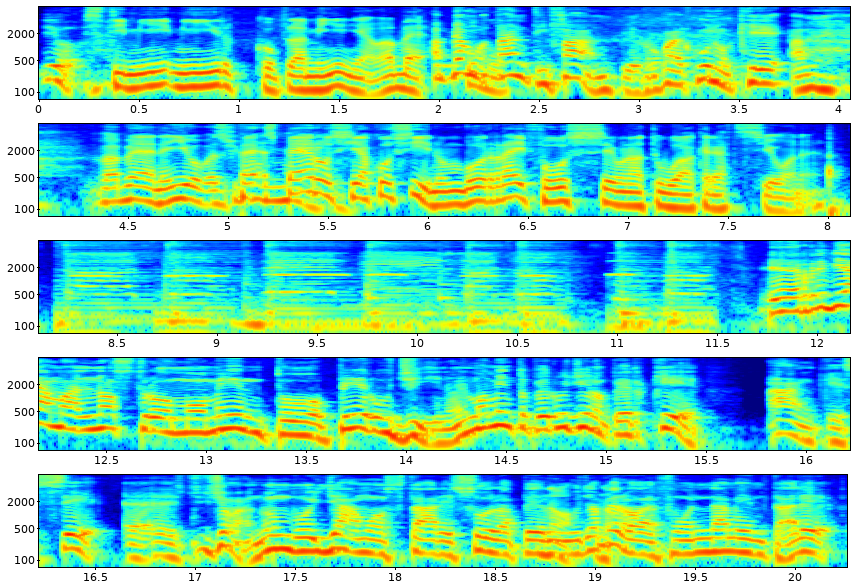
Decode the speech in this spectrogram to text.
Io- sti Mi- Mirko, Flaminia, vabbè. abbiamo comunque. tanti fan Pietro qualcuno che eh, Va bene, io spe- spero sia così, non vorrei fosse una tua creazione. E arriviamo al nostro momento perugino. Il momento perugino perché, anche se eh, diciamo, non vogliamo stare solo a Perugia, No, no. però è fondamentale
